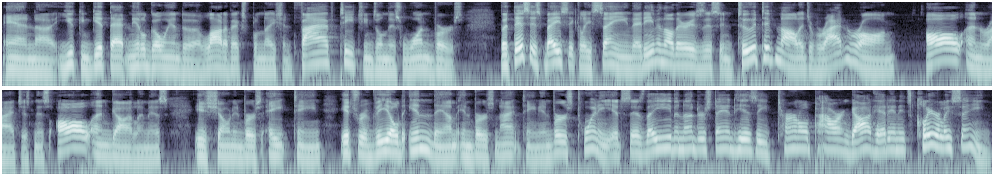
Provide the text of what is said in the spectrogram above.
And uh, you can get that, and it'll go into a lot of explanation. Five teachings on this one verse. But this is basically saying that even though there is this intuitive knowledge of right and wrong, all unrighteousness, all ungodliness is shown in verse 18. It's revealed in them in verse 19. In verse 20, it says they even understand His eternal power and Godhead, and it's clearly seen.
